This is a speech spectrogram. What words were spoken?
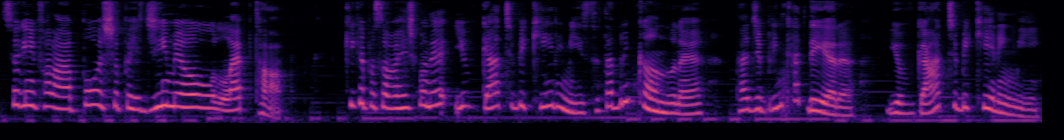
Se alguém falar, poxa, eu perdi meu laptop, o que, que a pessoa vai responder? You've got to be kidding me. Você tá brincando, né? Tá de brincadeira. You've got to be kidding me.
